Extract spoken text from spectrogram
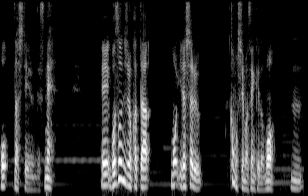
を出しているんですね。えー、ご存知の方もいらっしゃるかもしれませんけども、うん、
